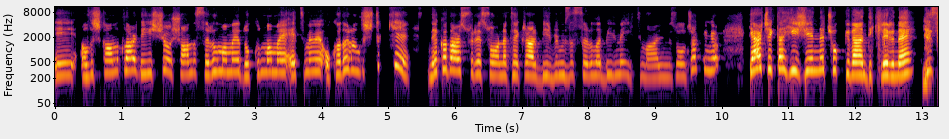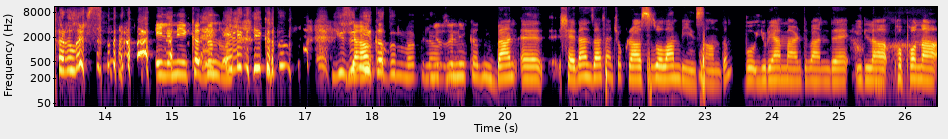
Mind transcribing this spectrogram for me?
e, alışkanlıklar değişiyor. Şu anda sarılmamaya, dokunmamaya, etmemeye o kadar alıştık ki ne kadar süre sonra tekrar birbirimize sarılabilme ihtimalimiz olacak bilmiyorum. Gerçekten hijyenine çok güvendiklerine bir sarılırsın. Elini yıkadın mı? Elini yıkadın mı? Yüzünü Ya, yıkadın mı? Falan Yüzünü yıkadım. Ben e, şeyden zaten çok rahatsız olan bir insandım. Bu yürüyen merdivende illa Ah, popona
